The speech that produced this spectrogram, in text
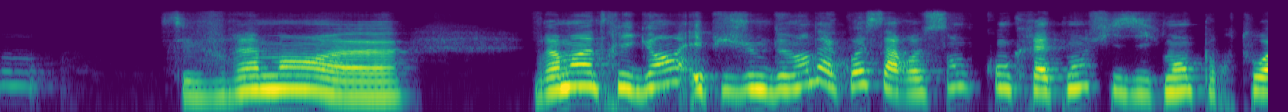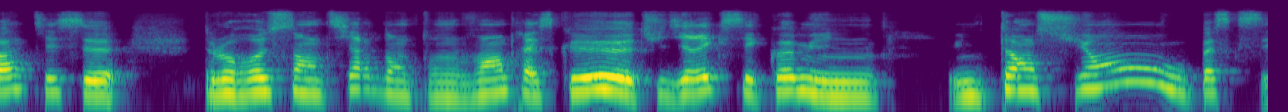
Mmh. C'est vraiment. Euh, vraiment intriguant. Et puis, je me demande à quoi ça ressemble concrètement, physiquement pour toi, tu sais, de le ressentir dans ton ventre. Est-ce que tu dirais que c'est comme une, tension ou parce que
